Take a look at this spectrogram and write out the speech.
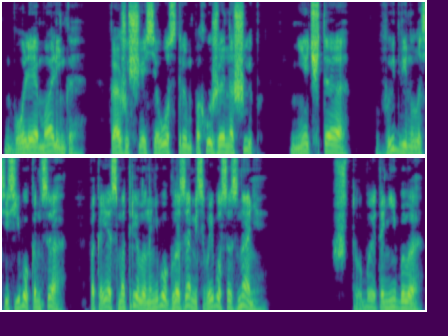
Более маленькая, кажущаяся острым, похожая на шип, нечто выдвинулось из его конца, пока я смотрела на него глазами своего сознания. Что бы это ни было,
